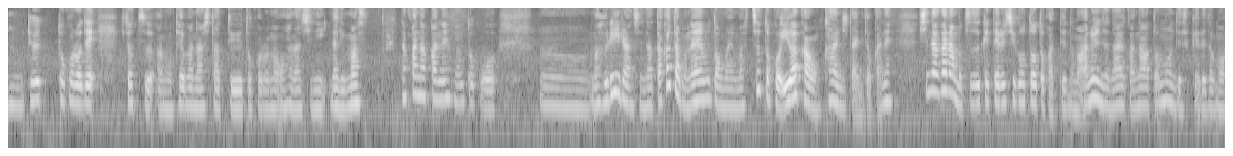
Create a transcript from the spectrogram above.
うん、というところで一つあの手放したっていうところのお話になります。なかなかねほんとこううん、まあ、フリーランスになった方も悩むと思いますちょっとこう違和感を感じたりとかねしながらも続けてる仕事とかっていうのもあるんじゃないかなと思うんですけれども、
